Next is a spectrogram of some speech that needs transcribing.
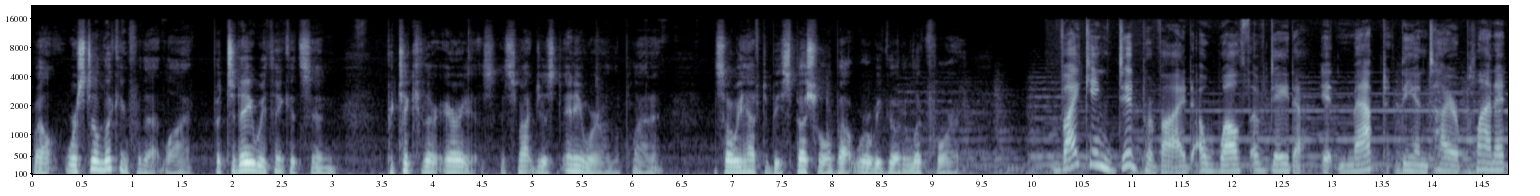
Well, we're still looking for that life, but today we think it's in particular areas. It's not just anywhere on the planet. So we have to be special about where we go to look for it. Viking did provide a wealth of data. It mapped the entire planet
